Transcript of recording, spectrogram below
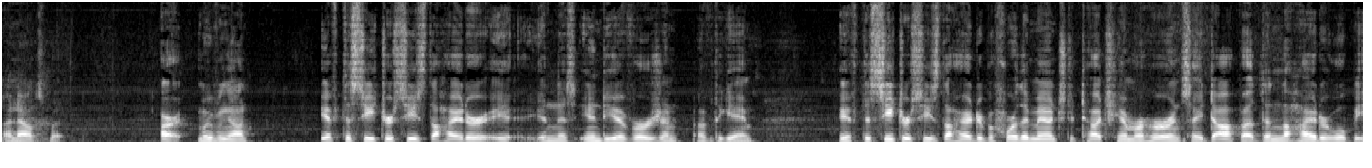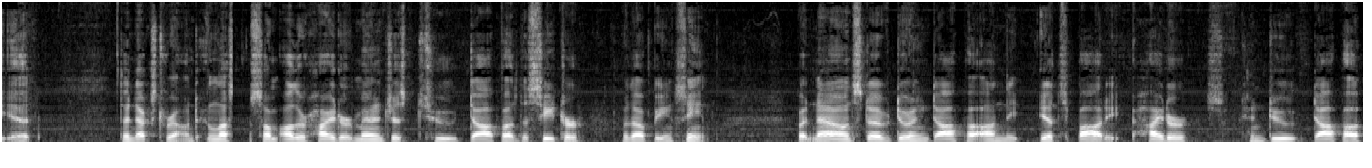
announcement. All right, moving on. If the seeker sees the hider in this India version of the game, if the seeker sees the hider before they manage to touch him or her and say Dapa, then the hider will be it. The next round, unless some other hider manages to Dapa the seeker without being seen. But now, instead of doing Dapa on the it's body, hiders can do Dapa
